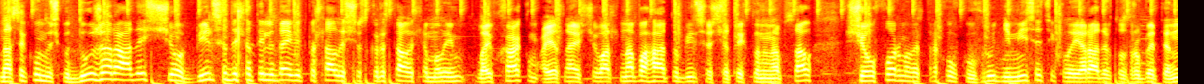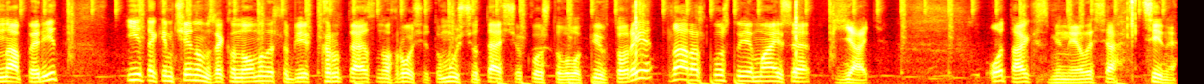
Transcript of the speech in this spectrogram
на секундочку дуже радий, що більше 10 людей відписали, що скористалися малим лайфхаком. А я знаю, що вас набагато більше ще тих, хто не написав, що оформили страховку в грудні місяці, коли я радив то зробити наперед. І таким чином зекономили собі крутезно гроші, тому що те, що коштувало півтори, зараз коштує майже п'ять. Отак змінилися ціни.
